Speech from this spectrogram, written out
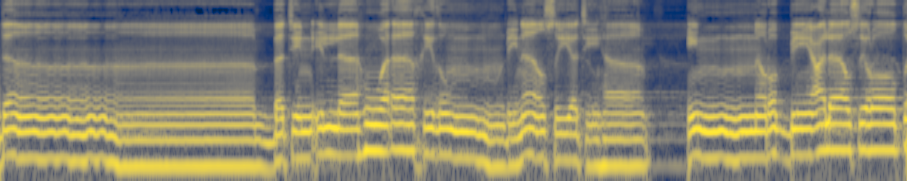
دابة إلا هو آخذ بناصيتها. إن ربي على صراط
